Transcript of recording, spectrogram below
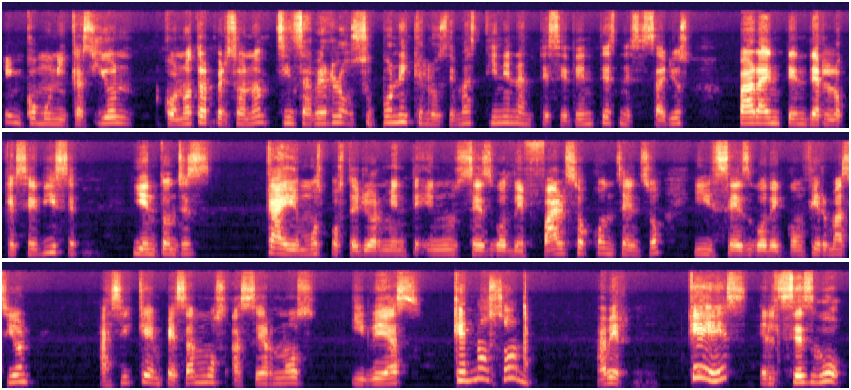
en comunicación con otra persona, sin saberlo, supone que los demás tienen antecedentes necesarios para entender lo que se dice. Y entonces caemos posteriormente en un sesgo de falso consenso y sesgo de confirmación. Así que empezamos a hacernos ideas que no son. A ver, ¿qué es el sesgo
